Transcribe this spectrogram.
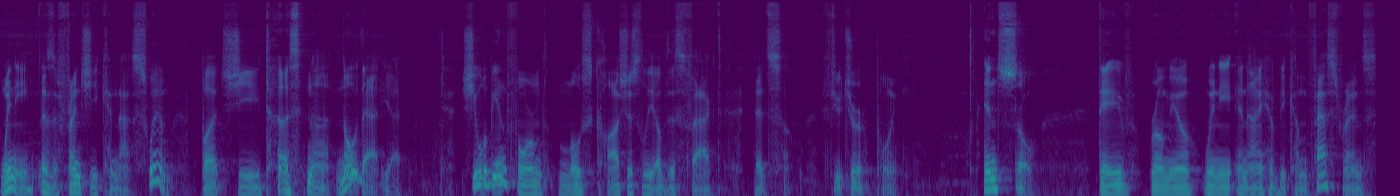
Winnie, as a Frenchie, cannot swim, but she does not know that yet. She will be informed most cautiously of this fact at some future point. And so, Dave, Romeo, Winnie, and I have become fast friends.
